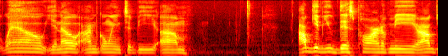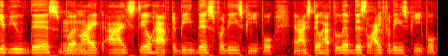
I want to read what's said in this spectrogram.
well, you know, I'm going to be um I'll give you this part of me or I'll give you this, but like I still have to be this for these people and I still have to live this life for these people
